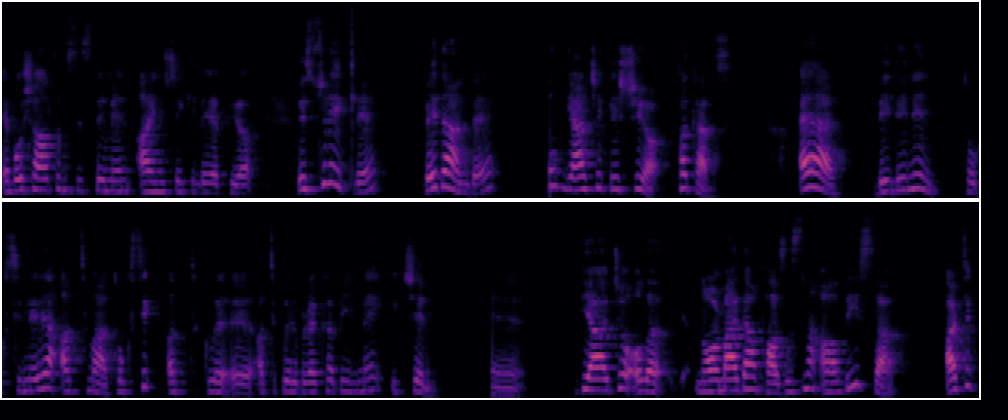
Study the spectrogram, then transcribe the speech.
e, boşaltım sistemin aynı şekilde yapıyor. Ve sürekli bedende bu gerçekleşiyor. Fakat eğer bedenin toksinleri atma, toksik atıklı, e, atıkları bırakabilme için e, ihtiyacı olan normalden fazlasını aldıysa artık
